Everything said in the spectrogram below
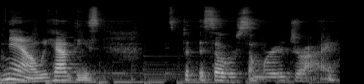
Now we have these, let's put this over somewhere to dry.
